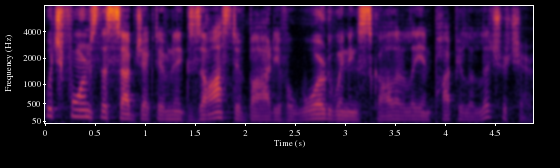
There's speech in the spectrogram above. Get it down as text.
which forms the subject of an exhaustive body of award winning scholarly and popular literature,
